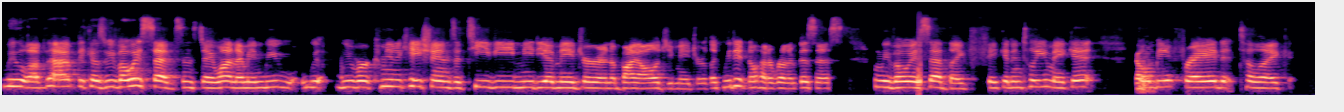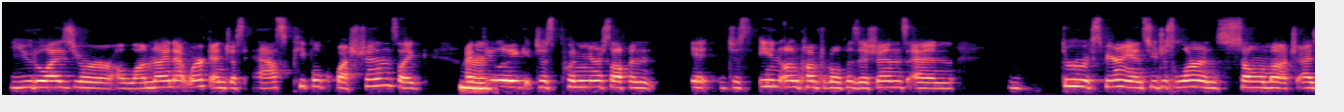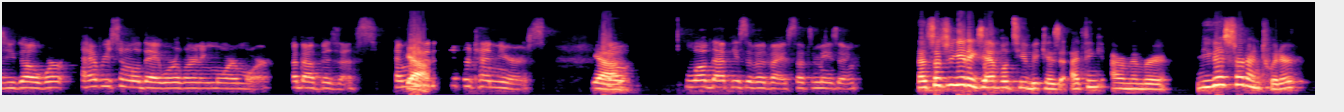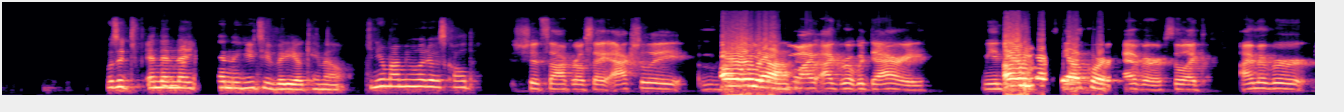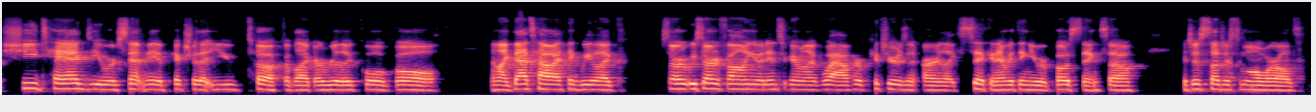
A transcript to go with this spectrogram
We love that because we've always said since day one. I mean, we, we we were communications, a TV media major, and a biology major. Like we didn't know how to run a business, and we've always said like fake it until you make it. Don't be afraid to like utilize your alumni network and just ask people questions. Like mm-hmm. I feel like just putting yourself in it just in uncomfortable positions and through experience, you just learn so much as you go. We're every single day we're learning more and more about business. And we've been it for 10 years. Yeah. So love that piece of advice. That's amazing. That's such a good example too, because I think I remember you guys started on Twitter. Was it and then the and the YouTube video came out. Can you remind me what it was called? Should soccer will say actually um, Oh yeah. I, I grew up with Dari. Me and oh, Dari oh yes, yeah, of course. Ever. So like I remember she tagged you or sent me a picture that you took of like a really cool goal. And like that's how I think we like started we started following you on Instagram. Like, wow, her pictures are like sick and everything you were posting. So it's just such a small world.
